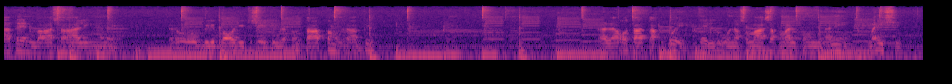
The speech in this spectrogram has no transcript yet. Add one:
Natin, baka sakaling ano eh. Pero bilib ako dito sa itim na itong tapang, grabe. Kala ko tatakbo eh, dahil unang sumasakmal tong ano eh, mais eh.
